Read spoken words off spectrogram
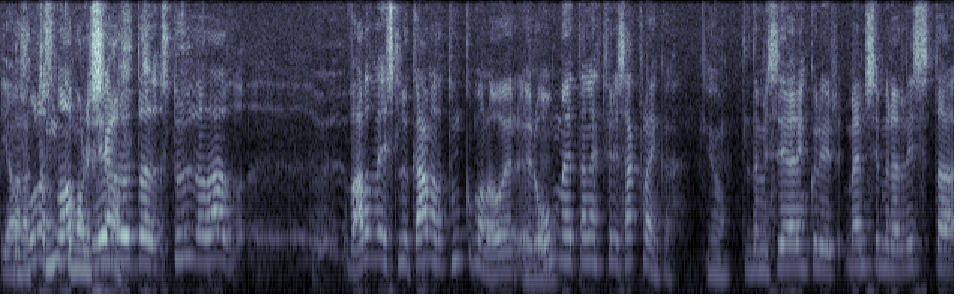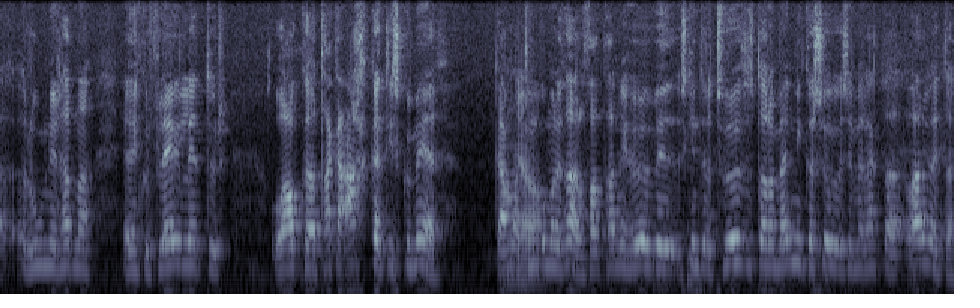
Já, bara svona snopp tungumálið hefur sjálft. þetta stuðlað að uh, varðveislu gamala tungumála og er, er Mhm. ómetanlegt fyrir sakfræðinga já, til dæmis þegar einhverjir menn sem er að rista rúnir hérna eða einhver flegletur og ákveða að taka akadísku með gamla tungumáli þar og það, þannig höfum við skyndir 2000 ára menningarsögu sem er hægt að varveita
